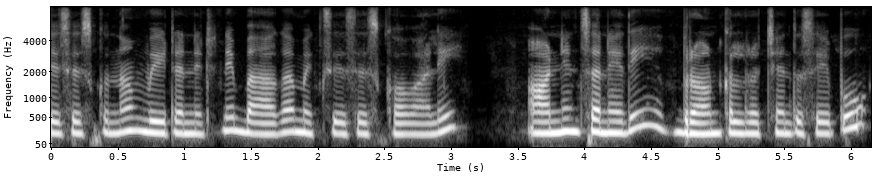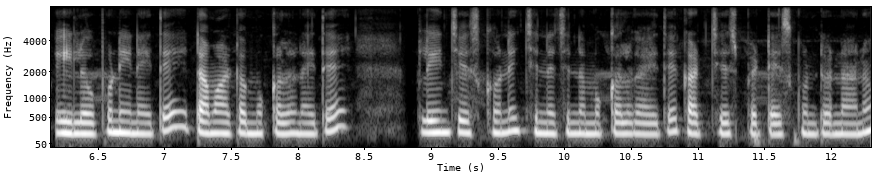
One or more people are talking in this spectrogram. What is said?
చేసేసుకుందాం. వీటన్నిటిని బాగా మిక్స్ చేసేసుకోవాలి. ఆనియన్స్ అనేది బ్రౌన్ కలర్ వచ్చేంతసేపు ఈలోపు నేనైతే టమాటా ముక్కలను అయితే క్లీన్ చేసుకొని చిన్న చిన్న ముక్కలుగా అయితే కట్ చేసి పెట్టేసుకుంటున్నాను.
